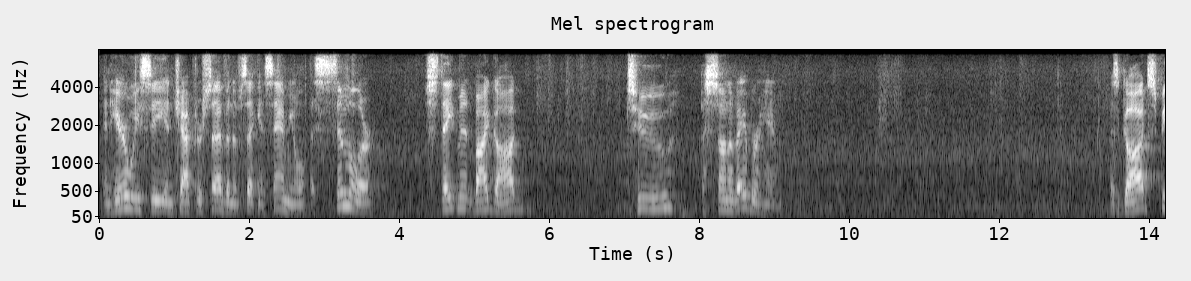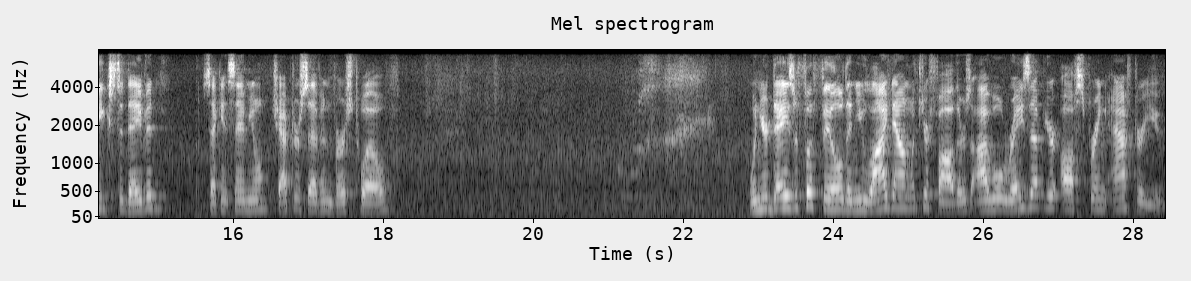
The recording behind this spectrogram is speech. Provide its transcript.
And here we see in chapter 7 of 2 Samuel a similar statement by God to a son of Abraham. As God speaks to David, 2 Samuel chapter 7 verse 12, When your days are fulfilled and you lie down with your fathers, I will raise up your offspring after you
